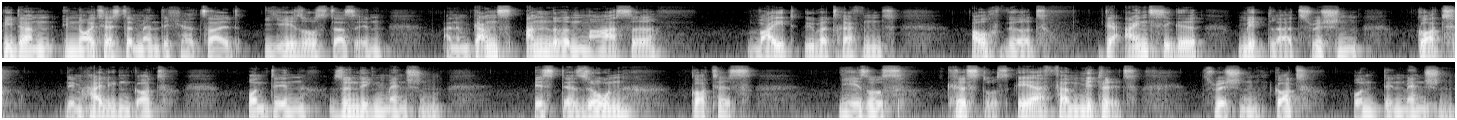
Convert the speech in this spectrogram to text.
wie dann in neutestamentlicher Zeit Jesus das in einem ganz anderen Maße, weit übertreffend auch wird. Der einzige Mittler zwischen Gott, dem heiligen Gott und den sündigen Menschen ist der Sohn Gottes, Jesus Christus. Er vermittelt zwischen Gott und den Menschen.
